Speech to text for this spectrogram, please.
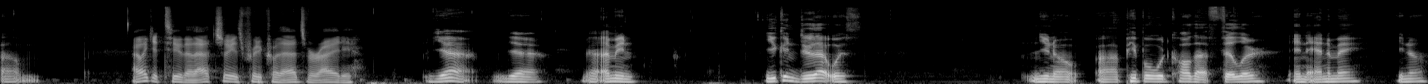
um I like it too. Though actually is pretty cool. That adds variety. yeah, yeah. Yeah, I mean you can do that with you know, uh people would call that filler in anime, you know?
